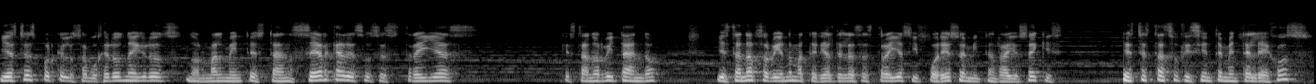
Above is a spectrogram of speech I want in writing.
Y esto es porque los agujeros negros normalmente están cerca de sus estrellas que están orbitando y están absorbiendo material de las estrellas y por eso emiten rayos X. Este está suficientemente lejos,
